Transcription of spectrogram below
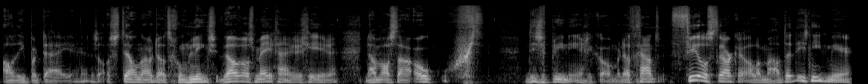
al die partijen. Dus stel nou dat GroenLinks wel was mee gaan regeren, dan was daar ook discipline ingekomen. Dat gaat veel strakker allemaal. Dat is niet meer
